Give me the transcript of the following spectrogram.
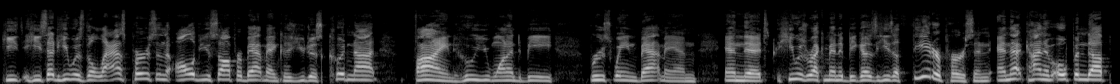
he, he said he was the last person all of you saw for Batman because you just could not find who you wanted to be Bruce Wayne Batman, and that he was recommended because he's a theater person, and that kind of opened up.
